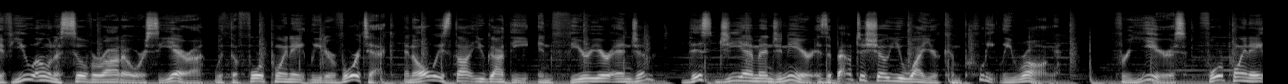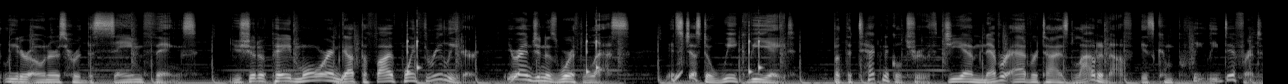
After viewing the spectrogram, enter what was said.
If you own a Silverado or Sierra with the 4.8-liter Vortec and always thought you got the inferior engine, this GM engineer is about to show you why you're completely wrong. For years, 4.8-liter owners heard the same things. You should have paid more and got the 5.3-liter. Your engine is worth less. It's just a weak V8. But the technical truth GM never advertised loud enough is completely different.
